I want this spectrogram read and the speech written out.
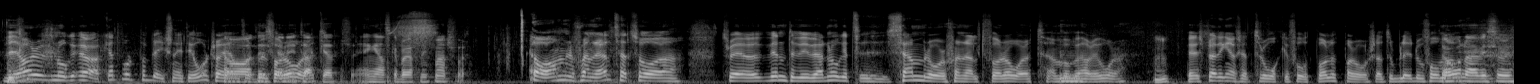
Vi har nog ökat vårt publiksnitt i år tror jag Ja, jämfört det med ska förra ni året. tacka ett- en ganska bra öppningsmatch för. Ja, men generellt sett så tror jag, vet inte, vi hade nog ett sämre år generellt förra året än vad vi har i år. Mm. Vi har spelat en ganska tråkig fotboll ett par år så att då, blir, då får man... Ja, nej, så,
